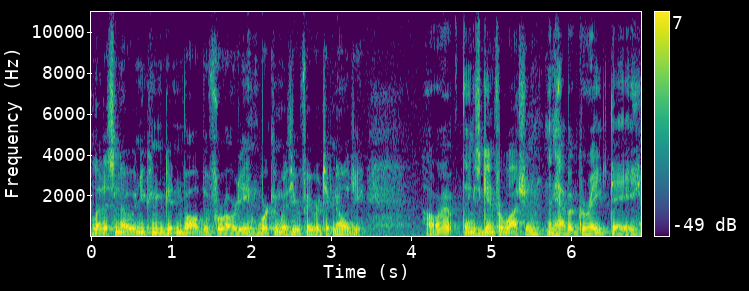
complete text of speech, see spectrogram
let us know and you can get involved if we're already working with your favorite technology. All right, thanks again for watching and have a great day.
